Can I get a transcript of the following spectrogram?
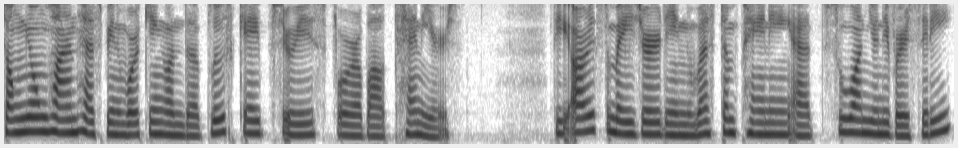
Jung Yong-hwan has been working on the Bluescape series for about 10 years. The artist majored in Western painting at Suwon University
